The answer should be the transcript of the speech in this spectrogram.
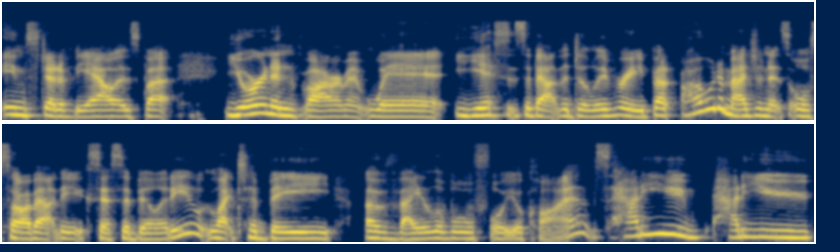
instead of the hours. But you're in an environment where yes, it's about the delivery, but I would imagine it's also about the accessibility, like to be available for your clients. How do you how do you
